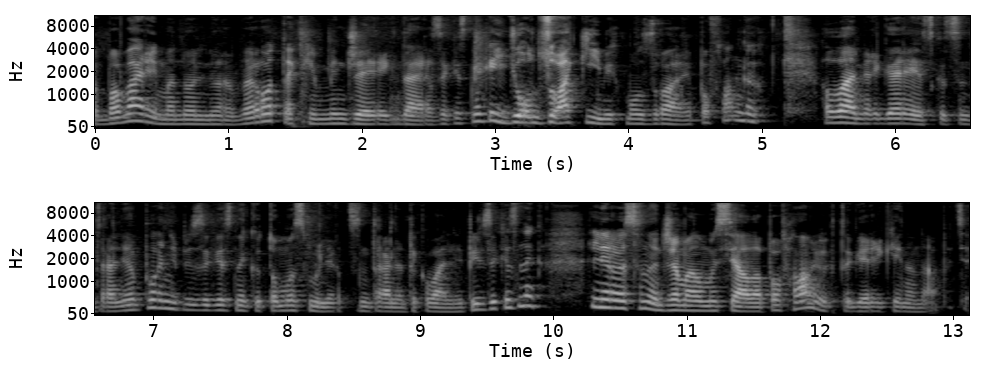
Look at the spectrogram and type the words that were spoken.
у Баварії, Мануель Нур в воротах, Мінджей Рікдайр захисники, Йонзу Акіміх Мозруарі по флангах, Ламір Гарейсько центральний опорний півзахисник, Томас Мюллер центральний атакувальний півзахисник, Лерой Сене Джамал Мусіала по флангах та Гаррі на нападі.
